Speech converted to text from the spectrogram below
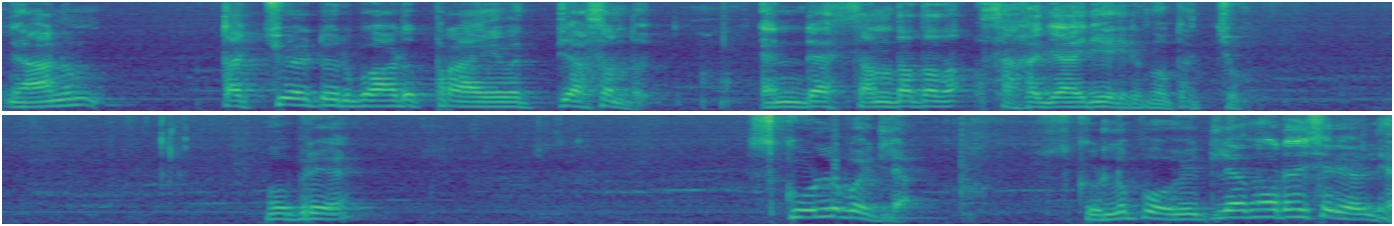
ഞാനും തച്ചുമായിട്ട് ഒരുപാട് പ്രായ വ്യത്യാസമുണ്ട് എന്റെ സന്തത സഹചാരിയായിരുന്നു തച്ചു. മൂപ്പര് സ്കൂളിൽ പോയിട്ടില്ല. സ്കൂളിൽ പോയിട്ടില്ല എന്ന് പറഞ്ഞാൽ ശരിയാവില്ല.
